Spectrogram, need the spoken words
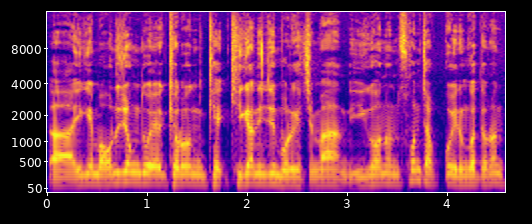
아, 이게 뭐 어느 정도의 결혼 개- 기간인지는 모르겠지만 이거는 손 잡고 이런 것들은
